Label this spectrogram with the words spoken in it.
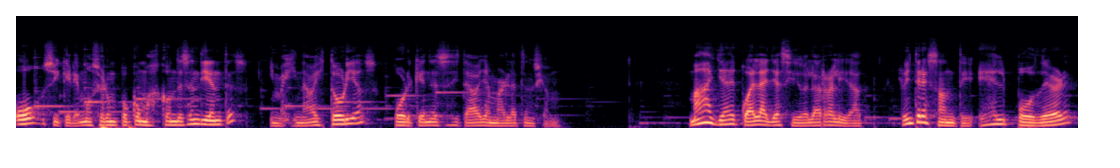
O si queremos ser un poco más condescendientes, imaginaba historias porque necesitaba llamar la atención. Más allá de cuál haya sido la realidad, lo interesante es el poder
